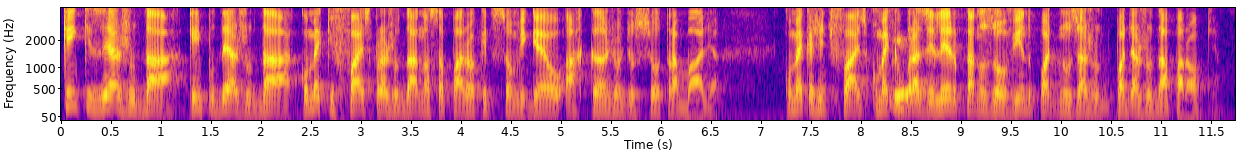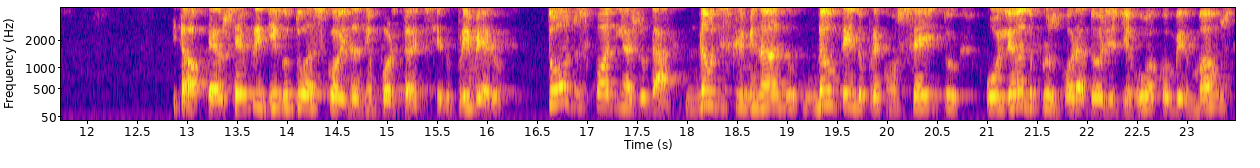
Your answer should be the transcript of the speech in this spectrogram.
Quem quiser ajudar, quem puder ajudar, como é que faz para ajudar a nossa paróquia de São Miguel Arcanjo, onde o senhor trabalha? Como é que a gente faz? Como é que o brasileiro que está nos ouvindo pode, nos ajud pode ajudar a paróquia? Então, eu sempre digo duas coisas importantes, Ciro. Primeiro, todos podem ajudar, não discriminando, não tendo preconceito, olhando para os moradores de rua como irmãos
